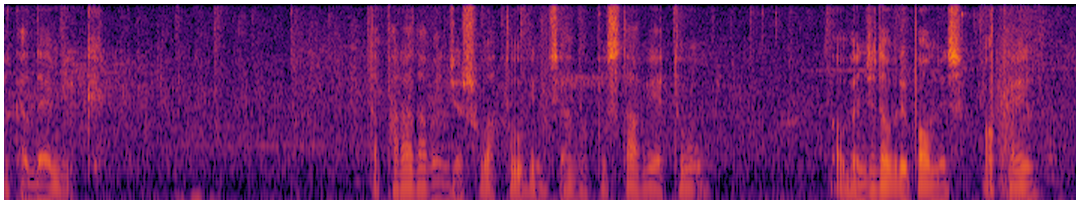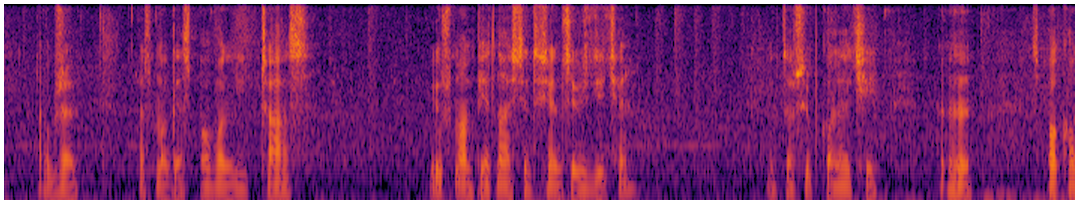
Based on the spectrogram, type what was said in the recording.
akademik. Ta parada będzie szła tu, więc ja go postawię tu. To będzie dobry pomysł. Ok. Dobrze. Teraz mogę spowolnić czas. Już mam 15 tysięcy, widzicie? Jak to szybko leci. Spoko.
